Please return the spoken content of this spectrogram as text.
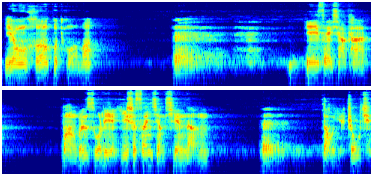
有何不妥吗？呃。依在下看，榜文所列一十三项贤能，呃，倒也周全，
